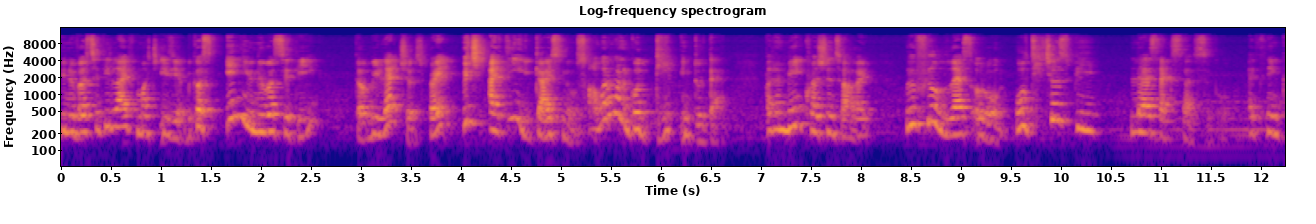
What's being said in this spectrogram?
university life much easier because in university there'll be lectures, right? Which I think you guys know, so I don't want to go deep into that. But the main questions are like, will you feel less alone? Will teachers be less accessible? I think,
